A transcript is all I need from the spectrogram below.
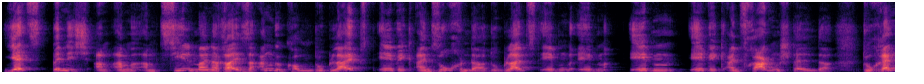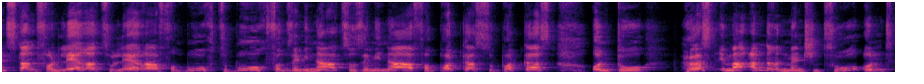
jetzt bin ich am, am, am Ziel meiner Reise angekommen. Du bleibst ewig ein Suchender, du bleibst eben, eben, eben ewig ein Fragenstellender. Du rennst dann von Lehrer zu Lehrer, vom Buch zu Buch, von Seminar zu Seminar, vom Podcast zu Podcast und du hörst immer anderen Menschen zu und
